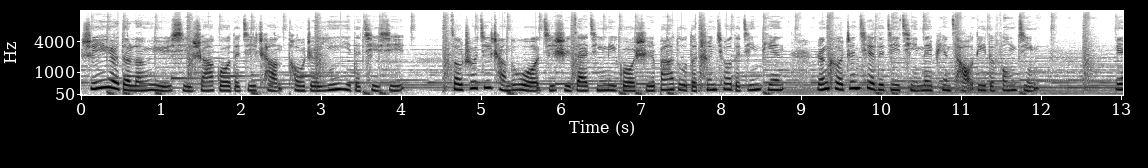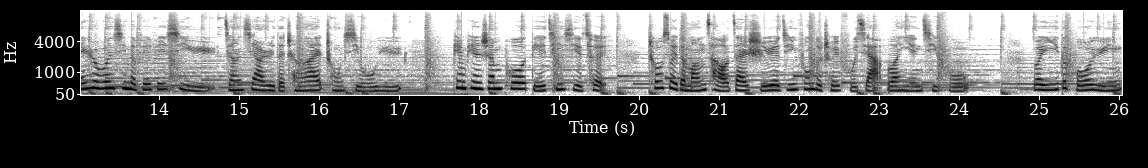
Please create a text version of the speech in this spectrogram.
十一月的冷雨洗刷过的机场透着阴翳的气息。走出机场的我，即使在经历过十八度的春秋的今天，仍可真切地记起那片草地的风景。连日温馨的霏霏细雨，将夏日的尘埃冲洗无余。片片山坡叠青谢翠，抽穗的芒草在十月金风的吹拂下蜿蜒起伏。逶迤的薄云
